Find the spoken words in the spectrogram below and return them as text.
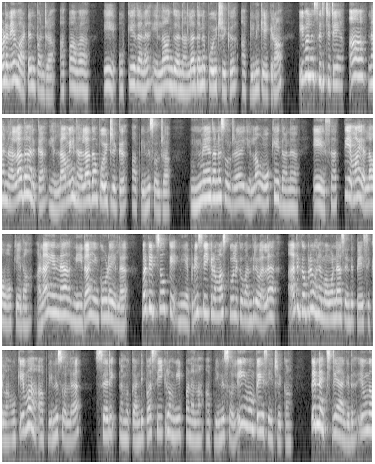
உடனே அவன் அட்டன் பண்ணுறா அப்பா அவன் ஏ ஓகே தானே. எல்லாம் அங்கே நல்லா தானே போயிட்டுருக்கு அப்படின்னு கேட்குறான் இவளும் சிரிச்சிட்டே ஆ நான் நல்லா தான் இருக்கேன். எல்லாமே நல்லா தான் போயிட்டுருக்கு அப்படின்னு சொல்கிறா உண்மையாக தானே சொல்கிற எல்லாம் ஓகே தானே. ஏ சத்தியமாக எல்லாம் ஓகே தான். ஆனால் என்ன நீ தான் என் கூட இல்லை. பட் இட்ஸ் ஓகே நீ எப்படி சீக்கிரமாக ஸ்கூலுக்கு வந்துடுவல்ல அதுக்கப்புறம் நம்ம ஒன்றா சேர்ந்து பேசிக்கலாம் ஓகேவா அப்படின்னு சொல்ல சரி நம்ம கண்டிப்பாக சீக்கிரம் மீட் பண்ணலாம் அப்படின்னு சொல்லி இவன் பேசிகிட்டு இருக்கான். தென் நெக்ஸ்ட் டே ஆகுது. இவங்க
